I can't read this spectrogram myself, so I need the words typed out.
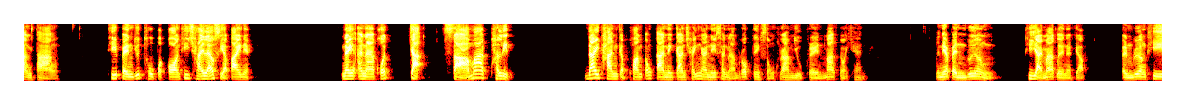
ต่างๆ ที่เป็นยุทโธปกรณ์ที่ใช้แล้วเสียไปเนี่ยในอนาคต จะสามารถผลิตได้ทันกับความต้องการในการใช้งานในสนามรบในสงครามยูเครนมากน้อยแค่ไหนอันนี้เป็นเรื่องที่ใหญ่มากเลยนะครับ เป็นเรื่องที่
